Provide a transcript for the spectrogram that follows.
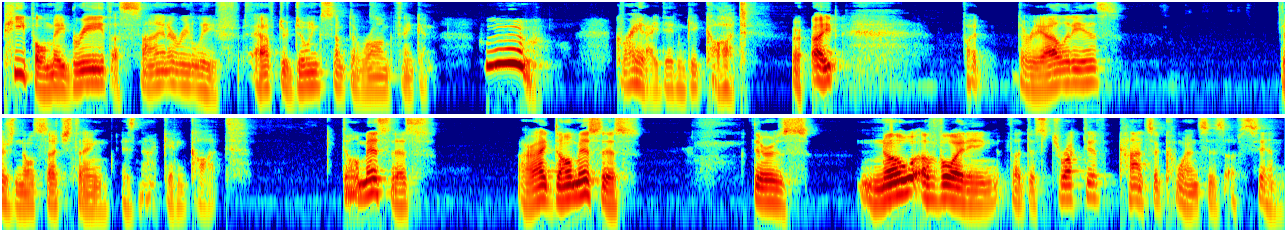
people may breathe a sign of relief after doing something wrong, thinking, whew, great, I didn't get caught, right? But the reality is, there's no such thing as not getting caught. Don't miss this. All right, don't miss this. There's no avoiding the destructive consequences of sin.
